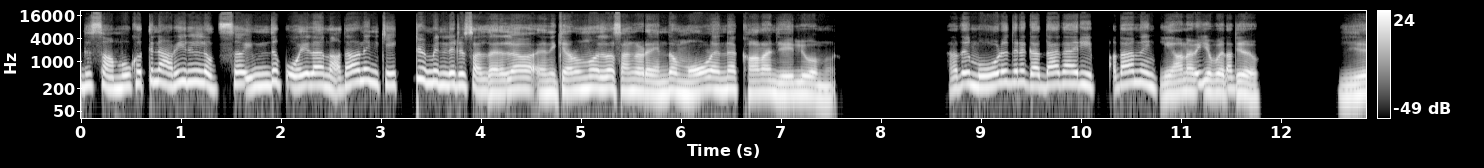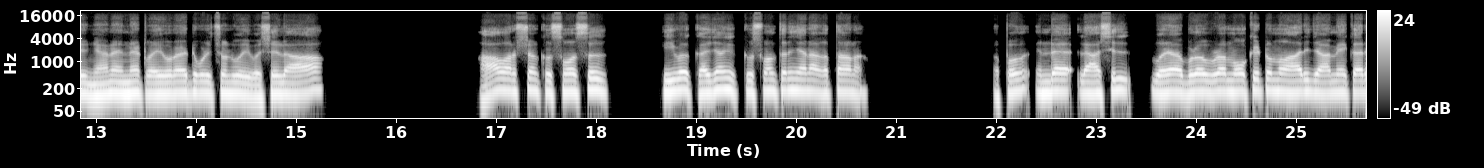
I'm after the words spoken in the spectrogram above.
ഇത് സമൂഹത്തിന് അറിയില്ലല്ലോ സർ എന്ത് പോയതാന്ന്. അതാണ് എനിക്ക് ഏറ്റവും വലിയൊരു സങ്കടം അതല്ല എനിക്കതൊന്നുമല്ല സങ്കടം. എന്റെ മോൾ എന്നെ കാണാൻ ജയിലിൽ വന്നു. അത് മോളിതിന് ഗതാകാരി അതാണ് എനിക്ക് ഞാൻ എനിക്ക് പറ്റിയത് ഈ ഞാൻ എന്നെ ഡ്രൈവറായിട്ട് വിളിച്ചോണ്ട് പോയി. പക്ഷേ ആ ആ വർഷം ക്രിസ്മസ് ഈ കഴിഞ്ഞ ക്രിസ്മസിന് ഞാൻ അകത്താണ്. അപ്പോൾ എന്റെ ലാസ്റ്റിൽ ഇവിടെ ഇവിടെ നോക്കിയിട്ടൊന്നും ആരും ജാമ്യക്കാർ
